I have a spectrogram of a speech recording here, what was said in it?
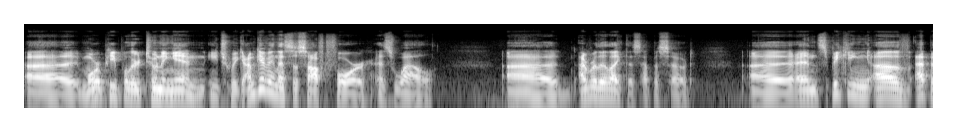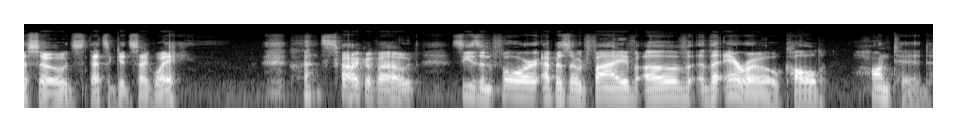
Uh, more people are tuning in each week. I'm giving this a soft four as well. Uh, I really like this episode. Uh, and speaking of episodes, that's a good segue. Let's talk about season four, episode five of The Arrow, called Haunted.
